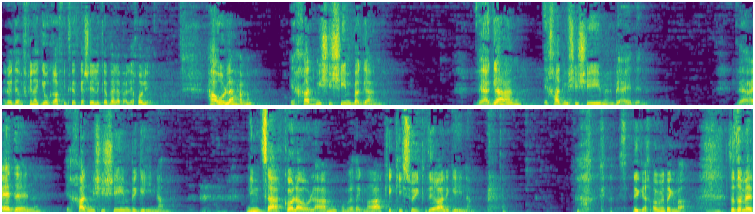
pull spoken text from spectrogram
אני לא יודע, מבחינה גיאוגרפית קצת קשה לקבל, אבל יכול להיות. העולם אחד משישים בגן, והגן אחד משישים בעדן, והעדן אחד משישים בגיהינם. נמצא כל העולם, אומרת הגמרא, ככיסוי קדרה לגיהינם. ככה אומרת הגמרא. זאת אומרת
